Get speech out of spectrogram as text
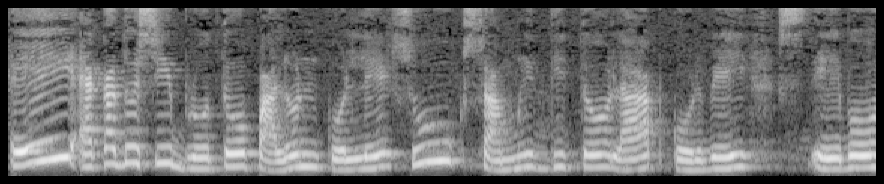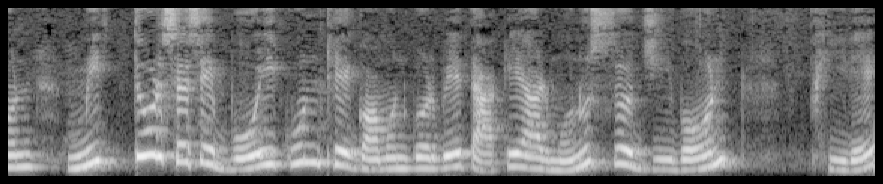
এই একাদশী ব্রত পালন করলে সুখ সমৃদ্ধিত লাভ করবেই এবং মৃত্যুর শেষে বৈকুণ্ঠে গমন করবে, তাকে আর মনুষ্য জীবন ফিরে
